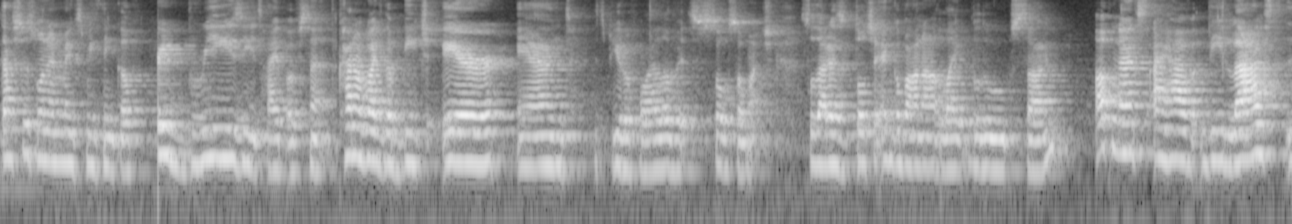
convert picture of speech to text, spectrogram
that's just what it makes me think of. Very breezy type of scent. Kind of like the beach air and it's beautiful. I love it so so much. So that is dolce & gabbana light blue sun. Up next, I have the last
